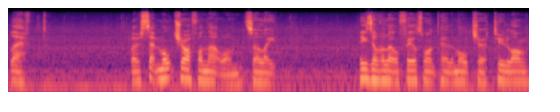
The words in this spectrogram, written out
left. But I've set mulcher off on that one so like these other little fields won't take the mulcher too long.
